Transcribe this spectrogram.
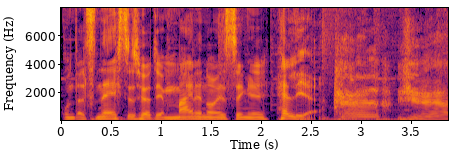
und als nächstes hört ihr meine neue Single Hell Yeah. Hell yeah.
